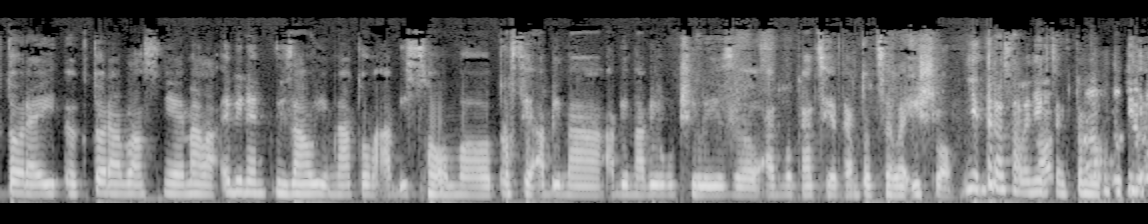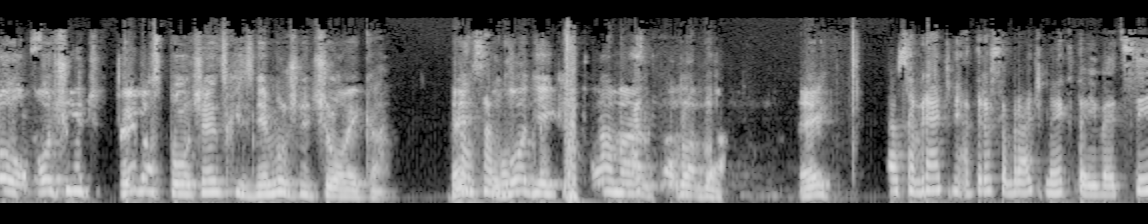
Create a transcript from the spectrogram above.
ktorej, ktorá vlastne mala evidentný záujem na tom, aby som eh, proste, aby ma, aby ma vylúčili z advokácie, tam to celé išlo. Nie, teraz ale nechcem k tomu... A bolo počuť, treba spoločensky znemožniť človeka. No, Podvodník, klamár, bla, bla, bla. Hej? A sa vráťme, a teraz sa vráťme k tej veci,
